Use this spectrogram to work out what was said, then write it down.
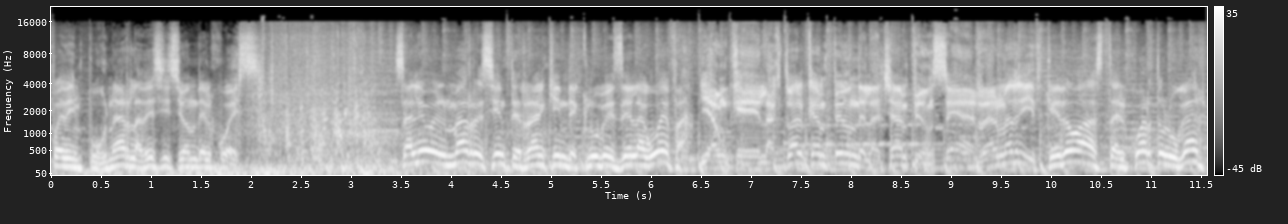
puede impugnar la decisión del juez salió el más reciente ranking de clubes de la UEFA. Y aunque el actual campeón de la Champions sea el Real Madrid, quedó hasta el cuarto lugar.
